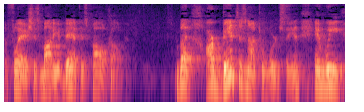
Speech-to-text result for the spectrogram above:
of flesh, this body of death, as Paul called it. But our bent is not towards sin, and we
